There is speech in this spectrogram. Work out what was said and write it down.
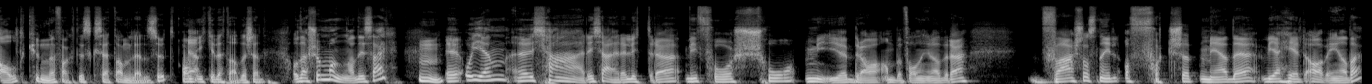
alt kunne faktisk sett annerledes ut om Ja. ikke dette hadde skjedd. Og det er så mange av disse her. Eh, og igjen, eh, kjære, kjære lyttere, vi får så mye bra anbefalinger av dere. Vær så snill og fortsett med det. Vi er helt avhengig av det.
